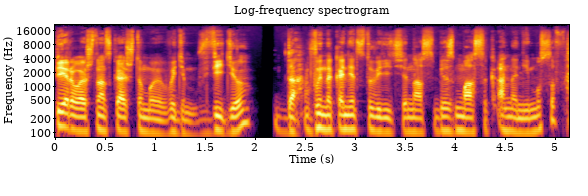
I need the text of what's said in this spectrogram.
первое, что надо сказать, что мы выйдем в видео. Да. Вы наконец-то увидите нас без масок анонимусов.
